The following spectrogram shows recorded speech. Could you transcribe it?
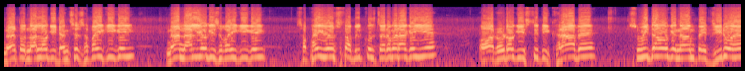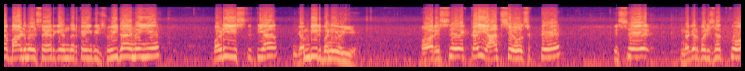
न तो नालों की ढंग से सफ़ाई की गई, न नालियों की सफ़ाई की गई। सफ़ाई व्यवस्था बिल्कुल चरमरा गई है और रोडों की स्थिति खराब है। सुविधाओं के नाम पे ज़ीरो है। बाड़मेर शहर के अंदर कहीं भी सुविधाएँ नहीं है। बड़ी स्थितियाँ गंभीर बनी हुई है और इससे कई हादसे हो सकते हैं। इससे नगर परिषद को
